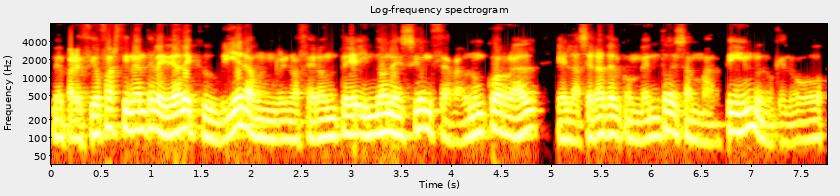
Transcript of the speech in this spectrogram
me pareció fascinante la idea de que hubiera un rinoceronte indonesio encerrado en un corral en las eras del convento de San Martín, lo que luego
